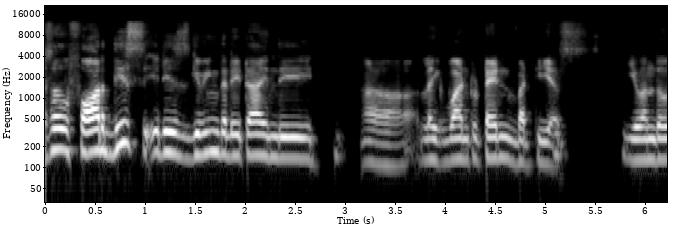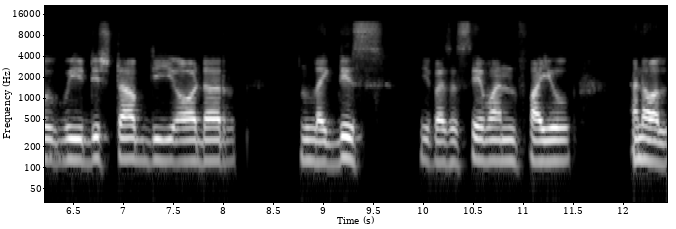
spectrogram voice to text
so for this it is giving the data in the uh, like 1 to 10 but yes even though we disturb the order like this if i say 7 5 and all.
